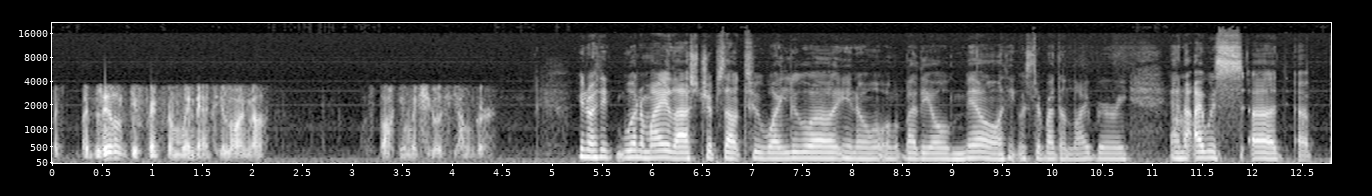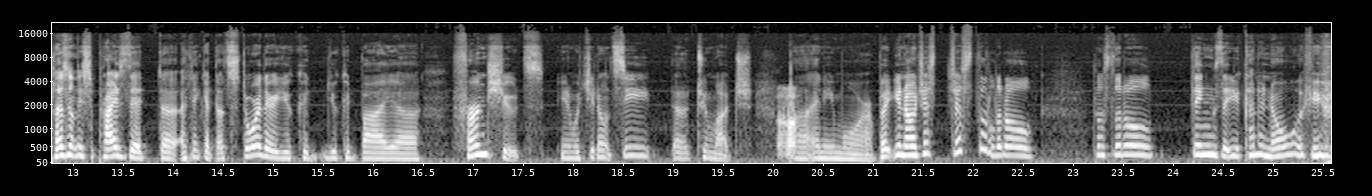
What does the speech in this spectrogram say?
But but little different from when Auntie Lorna was talking when she was younger. You know, I think one of my last trips out to Waialua, you know, by the old mill, I think it was there by the library, and I was uh, uh, pleasantly surprised that uh, I think at that store there you could you could buy uh, fern shoots, in which you don't see uh, too much Uh-huh. uh, anymore. But you know, just just the little those little things that you kind of know if you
